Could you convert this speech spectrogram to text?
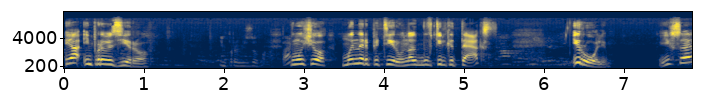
Я імпровізував. Імпровізував, так? Тому що ми не репетували, у нас був тільки текст і ролі. І все.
